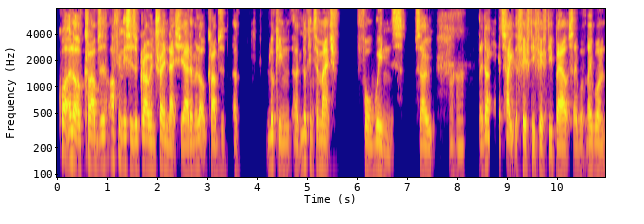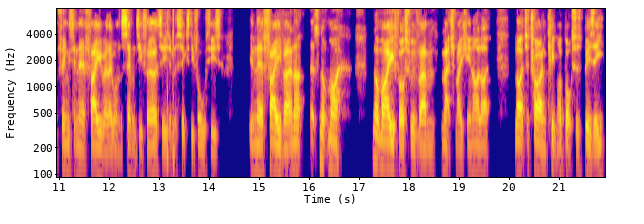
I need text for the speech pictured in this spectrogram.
quite a lot of clubs. I think this is a growing trend, actually, Adam. A lot of clubs are, are looking are looking to match for wins. So mm-hmm. they don't want to take the 50-50 bouts. They want they want things in their favour. They want the 70-30s and the 60-40s in their favour. And I, that's not my not my ethos with um, matchmaking. I like like to try and keep my boxers busy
